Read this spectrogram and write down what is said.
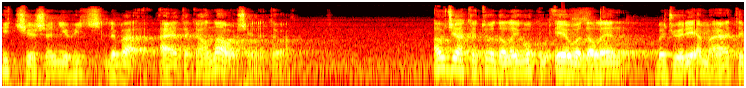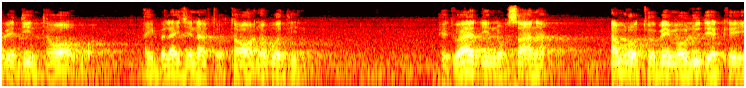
هیچ کێشەنی و هیچ لە ئاەتەکە هەڵناوەشێنێتەوە ئەو جا کە تۆ دەڵێ وەکو ئێوە دەڵێن بە گوێرەی ئەم ئاەتە بێت دین تەواو بووە ئەی بەلای جەنابتەوە تەواو نەبووە دین پێت وایە دین نوقسانە؟ ئەمڕۆ تۆ بێی مەولودێکەی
